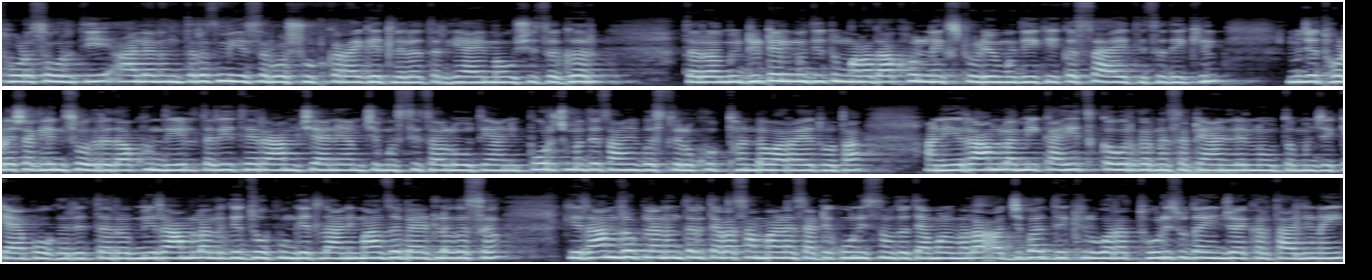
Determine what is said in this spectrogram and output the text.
थोडंसं वरती आल्यानंतरच मी हे सर्व शूट करायला घेतलेलं. तर हे आहे मावशीचं घर. तर मी डिटेलमध्ये तुम्हाला दाखवलं नेक्स्ट व्हिडिओमध्ये की कसं आहे तिचं देखील. म्हणजे थोड्याशा ग्लिम्स वगैरे दाखवून देईल. तर इथे रामची आणि आमची मस्ती चालू होती आणि पोर्चमध्येच आम्ही बसलेलो. खूप थंड वारा येत होता. आणि रामला मी काहीच कवर करण्यासाठी आणलेलं नव्हतं म्हणजे कॅप वगैरे. तर मी रामला लगेच झोपून घेतलं. आणि माझं बॅटलं कसं की राम झोपल्यानंतर त्याला सांभाळण्यासाठी कोणीच नव्हतं. त्यामुळे मला अजिबात देखील वरात थोडीसुद्धा एन्जॉय करता आली नाही.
